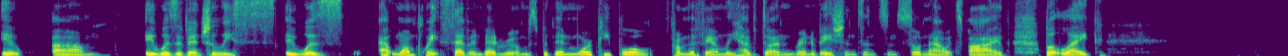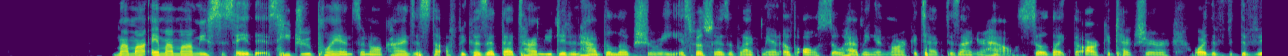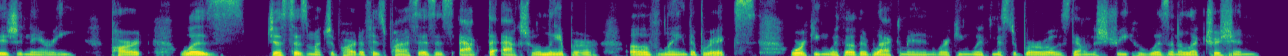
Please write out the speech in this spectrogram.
It, um, it was eventually, it was at one point seven bedrooms, but then more people from the family have done renovations. And, and so now it's five. But like, my mom and my mom used to say this he drew plans and all kinds of stuff because at that time you didn't have the luxury especially as a black man of also having an architect design your house. So like the architecture or the, the visionary part was just as much a part of his process as act, the actual labor of laying the bricks, working with other Black men, working with Mr. Burroughs down the street, who was an electrician.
